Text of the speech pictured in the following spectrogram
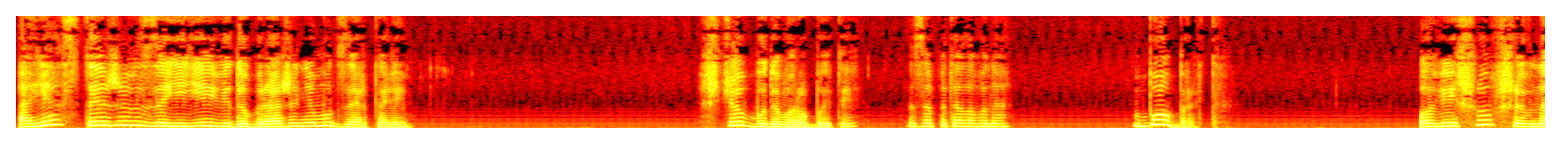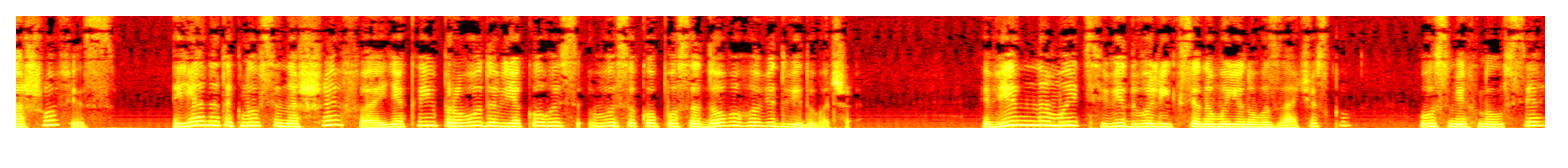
а я стежив за її відображенням у дзеркалі. Що будемо робити? запитала вона. Бобрик. Увійшовши в наш офіс, я натикнувся на шефа, який проводив якогось високопосадового відвідувача. Він на мить відволікся на мою нову зачіску, усміхнувся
